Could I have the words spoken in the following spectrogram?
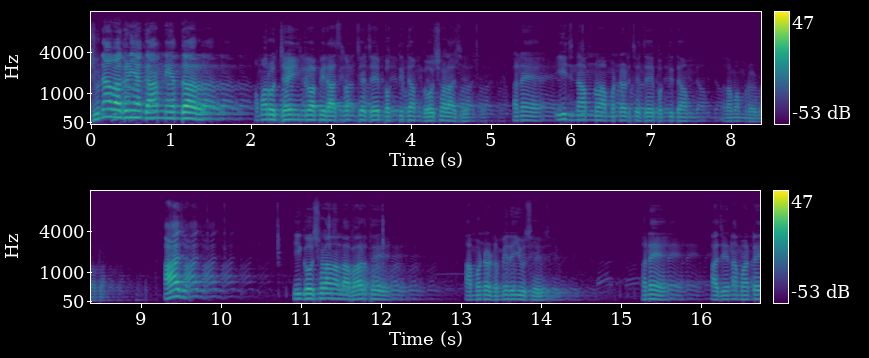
જૂના વાઘણિયા ગામની અંદર અમારો જય હિન્દવાપીર આશ્રમ છે, જય ભક્તિધામ ગૌશાળા છે અને ઈ જ નામનું આ મંડળ છે, જય ભક્તિધામ રામા મંડળ બાપા. આજ ઈ ગૌશાળાના લાભાર્થે આ મંડળ રમી રહ્યું છે અને આજે એના માટે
